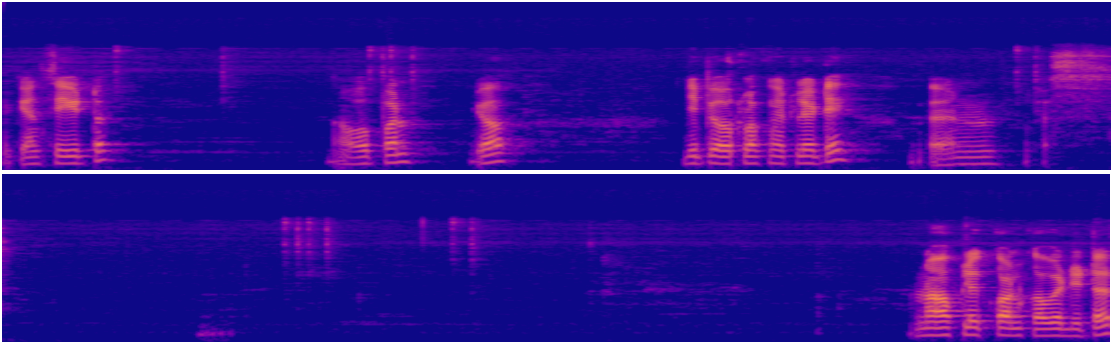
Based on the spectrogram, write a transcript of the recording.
you can see it. Now open your GPU overclocking utility then yes. Now click on curve editor.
